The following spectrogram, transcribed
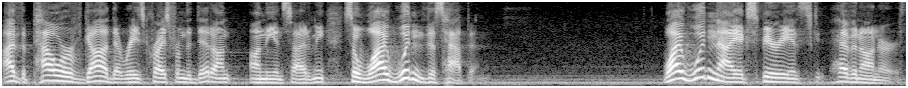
I have the power of God that raised Christ from the dead on, on the inside of me. So why wouldn't this happen? Why wouldn't I experience heaven on earth?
